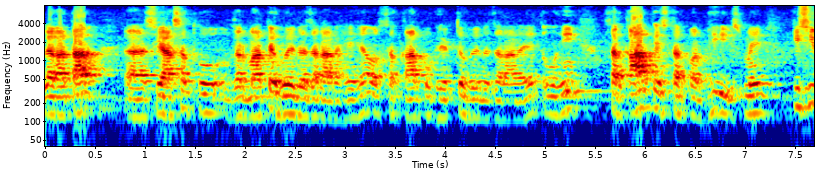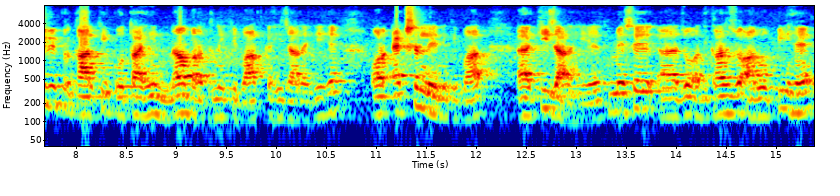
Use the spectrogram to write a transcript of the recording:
लगातार सियासत को गरमाते हुए नज़र आ रहे हैं और सरकार को घेरते हुए नज़र आ रहे हैं। तो वहीं सरकार के स्तर पर भी इसमें किसी भी प्रकार की कोताही न बरतने की बात कही जा रही है और एक्शन लेने की बात की जा रही है। इसमें से जो अधिकांश जो आरोपी हैं,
